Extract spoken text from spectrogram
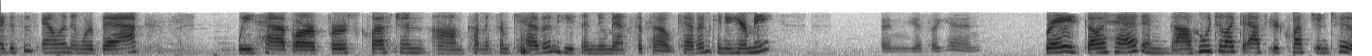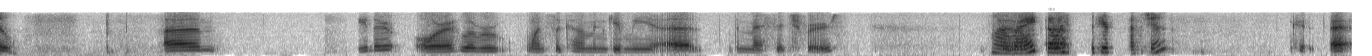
Hi, this is Ellen, and we're back. We have our first question um, coming from Kevin. He's in New Mexico. Kevin, can you hear me? And yes, I can. Great, go ahead. And uh, who would you like to ask your question to? Um, either or whoever wants to come and give me uh, the message first. All so, right, go uh, ahead with your question. Okay, uh,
